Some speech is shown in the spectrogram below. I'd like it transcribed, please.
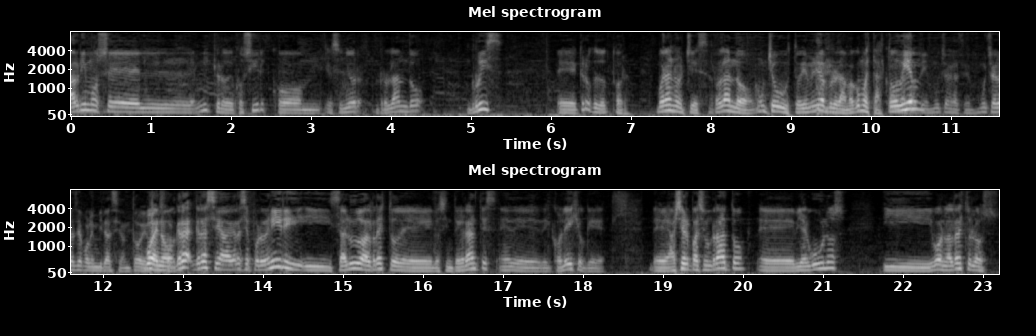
abrimos el micro de COSIR con el señor Rolando Ruiz, eh, creo que doctor. Buenas noches, Rolando, mucho gusto, bienvenido al programa. ¿Cómo estás? ¿Todo bien? Muchas gracias, muchas gracias por la invitación. ¿Todo bien? Bueno, gracias, gracias por venir y, saludo al resto de los integrantes eh, del colegio que eh, ayer pasé un rato, vi algunos y bueno, al resto los,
